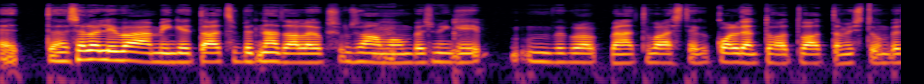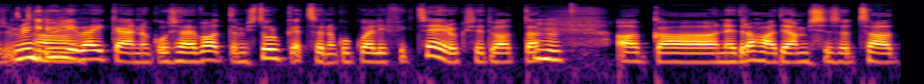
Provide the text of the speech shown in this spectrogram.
et äh, seal oli vaja mingi, et aa, et sa pead nädala jooksul saama umbes mingi, võib-olla mäletan valesti, aga kolmkümmend tuhat vaatamist umbes, mingi Aa. üliväike nagu see vaatamistulk, et sa nagu kvalifitseeruksid, vaata mm. -hmm. aga need rahad ja mis sa sealt saad,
